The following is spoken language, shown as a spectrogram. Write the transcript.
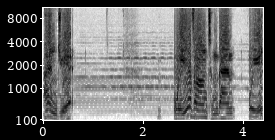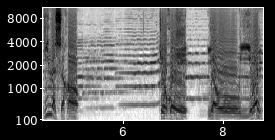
判决违约方承担。违约金的时候，就会有疑问：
